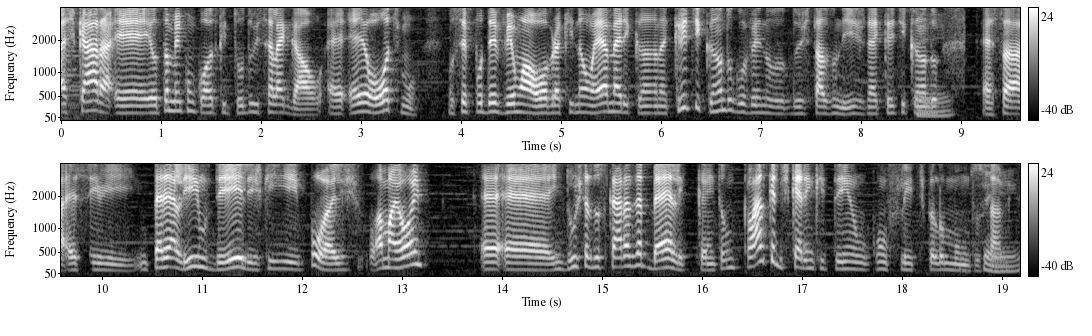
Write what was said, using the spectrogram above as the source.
Mas, cara, é, eu também concordo que tudo isso é legal. É, é ótimo você poder ver uma obra que não é americana criticando o governo dos Estados Unidos, né? Criticando Sim. essa, esse imperialismo deles, que, pô, eles, a maior é, é, indústria dos caras é bélica. Então, claro que eles querem que tenha um conflito pelo mundo, Sim. sabe?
